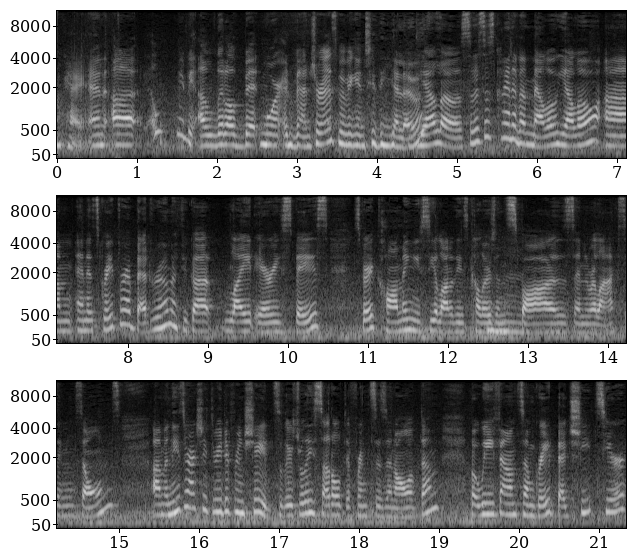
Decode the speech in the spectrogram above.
Okay, and uh, oh, maybe a little bit more adventurous, moving into the yellow. Yellow. So this is kind of a mellow yellow, um, and it's great for a bedroom if you've got light, airy space. It's very calming. You see a lot of these colors in spas and relaxing zones. Um, and these are actually three different shades, so there's really subtle differences in all of them. But we found some great bed sheets here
